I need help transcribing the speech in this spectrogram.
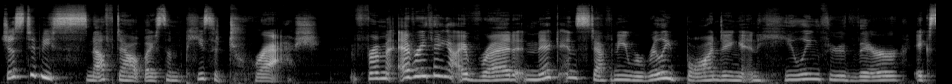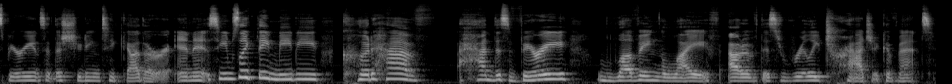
just to be snuffed out by some piece of trash. From everything I've read, Nick and Stephanie were really bonding and healing through their experience at the shooting together. And it seems like they maybe could have had this very loving life out of this really tragic event.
